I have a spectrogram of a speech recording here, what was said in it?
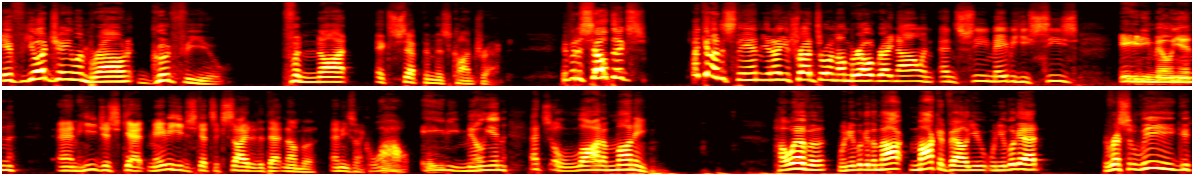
if you're Jaylen Brown good for you for not accepting this contract if it's Celtics, I can understand. You know, you try to throw a number out right now and, and see maybe he sees 80 million and he just get maybe he just gets excited at that number and he's like, "Wow, 80 million? That's a lot of money." However, when you look at the market value, when you look at the rest of the league,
